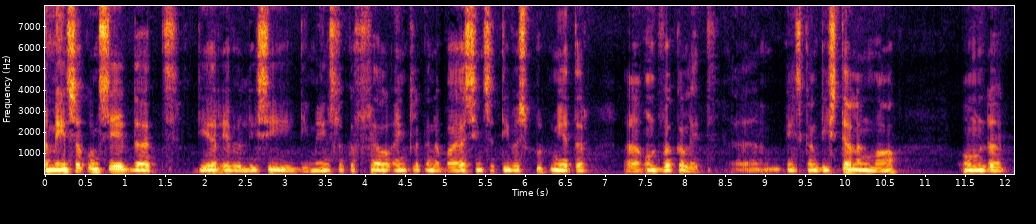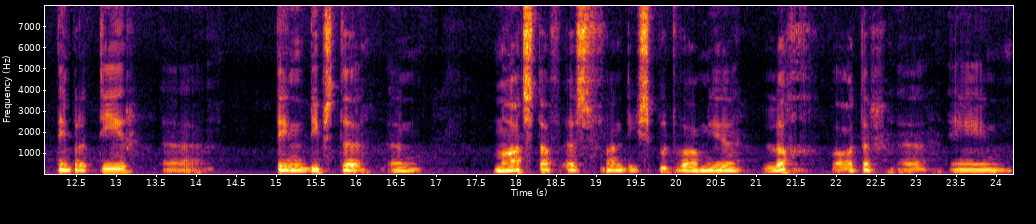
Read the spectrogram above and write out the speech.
'n Mens sou kon sê dat deur evolusie die menslike vel eintlik in 'n baie sensitiewe spoedmeter uh, ontwikkel het. Ehm uh, mens kan die stelling maak omdat temperatuur uh ten diepste 'n maatstaf is van die spoed waarmee lug, water uh en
